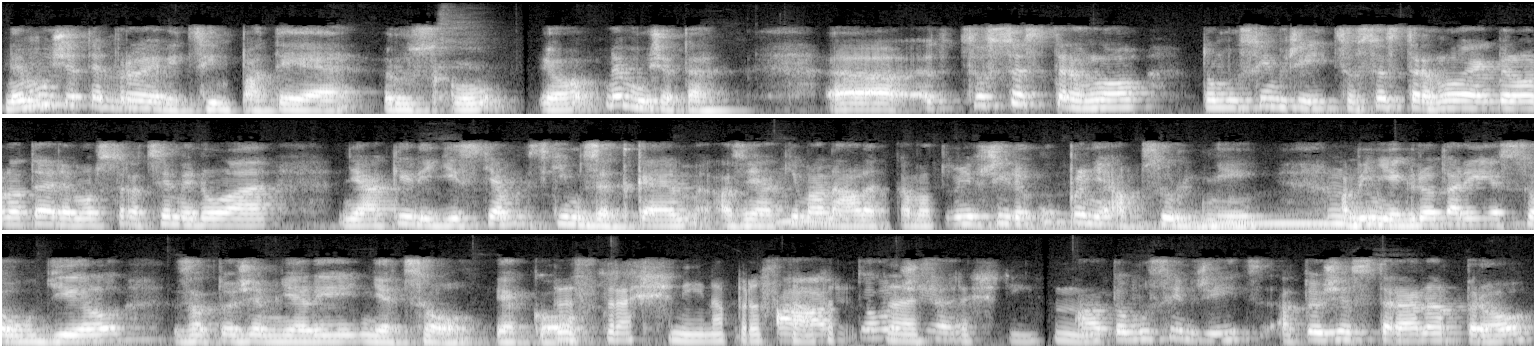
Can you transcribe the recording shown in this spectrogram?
nemůžete hmm. projevit sympatie Rusku, jo, nemůžete. Eh, co se strhlo to musím říct, co se strhlo, jak bylo na té demonstraci minulé, nějaký lidi s, těm, s tím zetkem a s nějakýma mm. nálepkama. To mi přijde úplně absurdní, mm. aby někdo tady je soudil za to, že měli něco. Jako... To je strašný, naprosto. A to, to je že, strašný. Mm. A to musím říct, a to, že strana pro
